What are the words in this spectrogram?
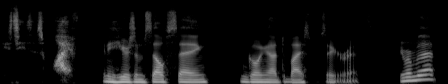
He sees his wife and he hears himself saying, "I'm going out to buy some cigarettes." You remember that?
